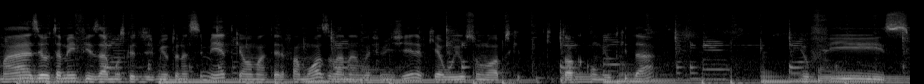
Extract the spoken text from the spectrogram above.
Mas eu também fiz a música de Milton Nascimento, que é uma matéria famosa lá na UFMG, né, que é o Wilson Lopes que, que toca com o Milton que dá. Eu fiz.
